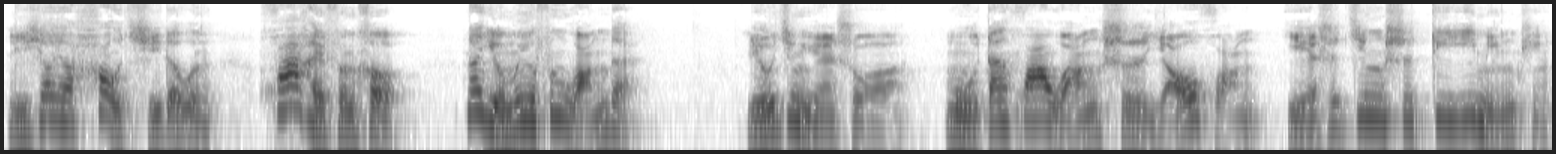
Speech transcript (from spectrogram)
李逍遥好奇地问：“花还分后？那有没有分王的？”刘敬元说：“牡丹花王是瑶皇，也是京师第一名品。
